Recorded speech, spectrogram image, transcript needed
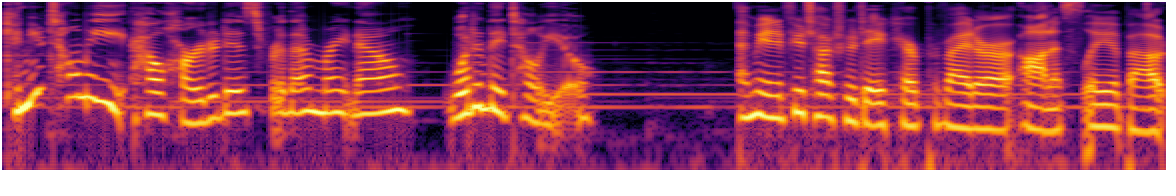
Can you tell me how hard it is for them right now? What did they tell you? I mean, if you talk to a daycare provider honestly about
